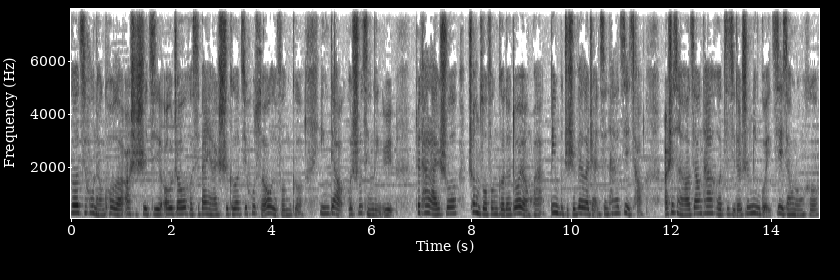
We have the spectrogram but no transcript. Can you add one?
歌几乎囊括了二十世纪欧洲和西班牙诗歌几乎所有的风格、音调和抒情领域。对他来说，创作风格的多元化并不只是为了展现他的技巧，而是想要将它和自己的生命轨迹相融合。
